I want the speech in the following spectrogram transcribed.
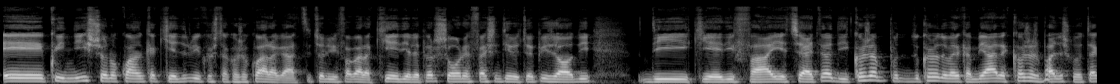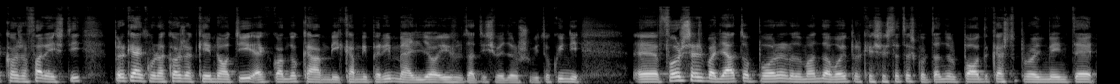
E quindi sono qua anche a chiedervi questa cosa qua ragazzi. Cioè mi fa guarda chiedi alle persone fai sentire i tuoi episodi di chiedi, fai, eccetera, di cosa, cosa dover cambiare, cosa sbaglio secondo te, cosa faresti, perché anche una cosa che noti è che quando cambi, cambi per il meglio, i risultati si vedono subito. Quindi eh, forse è sbagliato porre la domanda a voi perché se state ascoltando il podcast probabilmente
